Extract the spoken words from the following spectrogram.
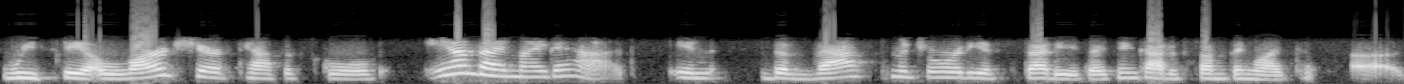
we see a large share of Catholic schools, and I might add, in the vast majority of studies, I think out of something like uh,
